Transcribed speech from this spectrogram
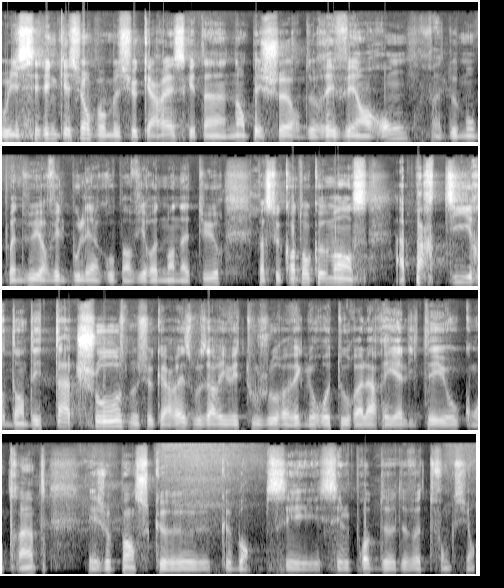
Oui, c'est une question pour M. Carès, qui est un empêcheur de rêver en rond, de mon point de vue, Hervé Le Boulet, groupe Environnement Nature, parce que quand on commence à partir dans des tas de choses, M. Carès, vous arrivez toujours avec le retour à la réalité et aux contraintes, et je pense que, que bon, c'est le propre de, de votre fonction.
